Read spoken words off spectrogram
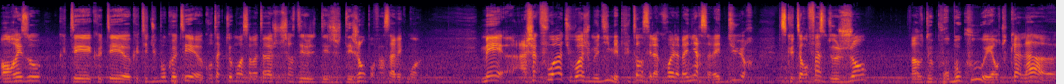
en réseau, que tu es, euh, du bon côté, euh, contacte-moi, ça m'intéresse, je cherche des, gens pour faire ça avec moi. Mais à chaque fois, tu vois, je me dis, mais putain, c'est la croix et la bannière, ça va être dur. Parce que tu es en face de gens, enfin, de, pour beaucoup, et en tout cas là, euh,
